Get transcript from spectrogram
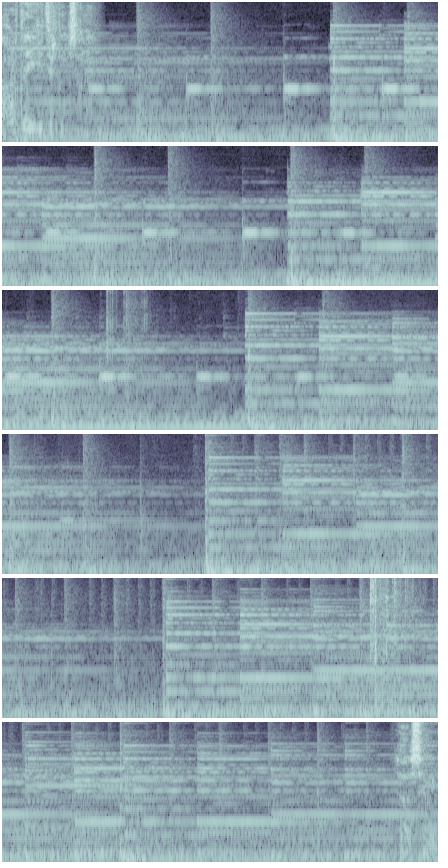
Arda'yı getirdim sana. Yasemin,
